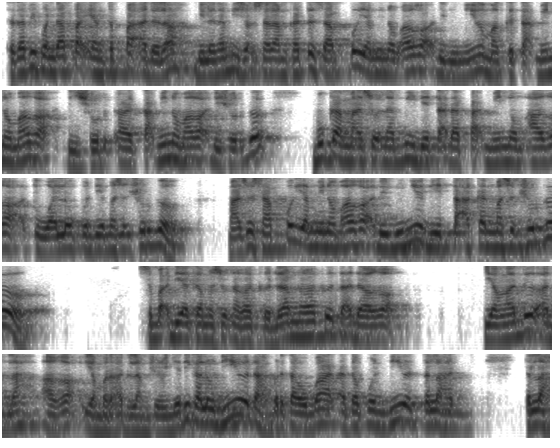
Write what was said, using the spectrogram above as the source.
Tetapi pendapat yang tepat adalah bila Nabi SAW kata siapa yang minum arak di dunia maka tak minum arak di syurga, uh, tak minum arak di syurga. Bukan maksud Nabi dia tak dapat minum arak tu walaupun dia masuk syurga. Maksud siapa yang minum arak di dunia dia tak akan masuk syurga. Sebab dia akan masuk neraka. Dalam neraka tak ada arak. Yang ada adalah arak yang berada dalam syurga. Jadi kalau dia dah bertaubat ataupun dia telah telah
